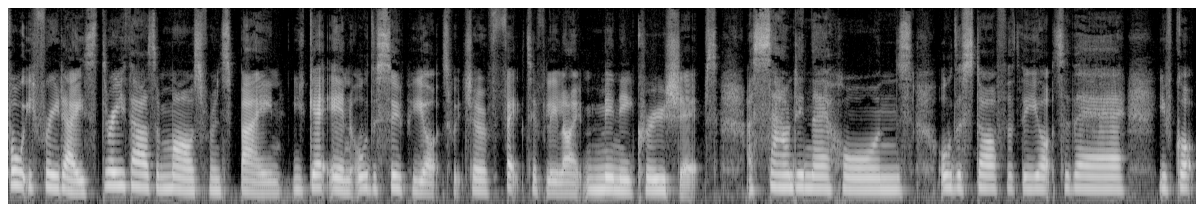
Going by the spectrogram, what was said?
43 days, 3,000 miles from Spain. You get in all the super yachts, which are effectively like mini cruise ships, are sounding their horns. All the staff of the yachts are there. You've got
